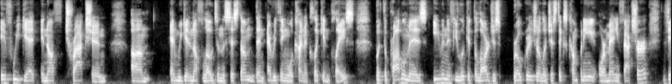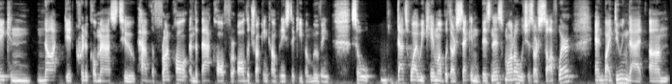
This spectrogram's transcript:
if we get enough traction um, and we get enough loads in the system, then everything will kind of click in place. But the problem is, even if you look at the largest brokerage or logistics company or manufacturer, they can not get critical mass to have the front haul and the back haul for all the trucking companies to keep them moving. So that's why we came up with our second business model, which is our software. And by doing that, um,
